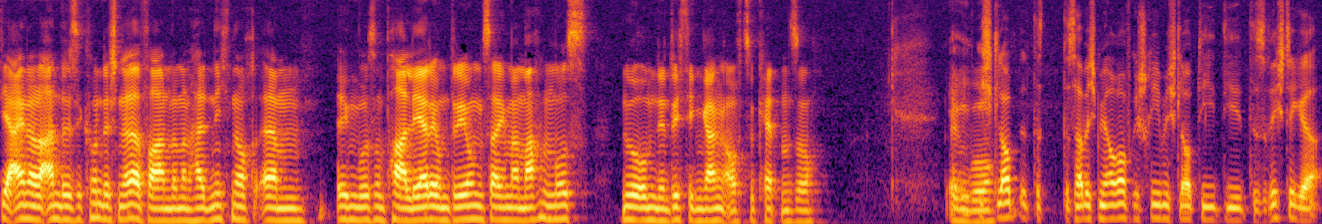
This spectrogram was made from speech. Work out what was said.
die eine oder andere Sekunde schneller fahren, wenn man halt nicht noch ähm, irgendwo so ein paar leere Umdrehungen, sag ich mal, machen muss nur um den richtigen Gang aufzuketten, so. Irgendwo. Ich glaube, das, das habe ich mir auch aufgeschrieben, ich glaube, die, die, das richtige,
